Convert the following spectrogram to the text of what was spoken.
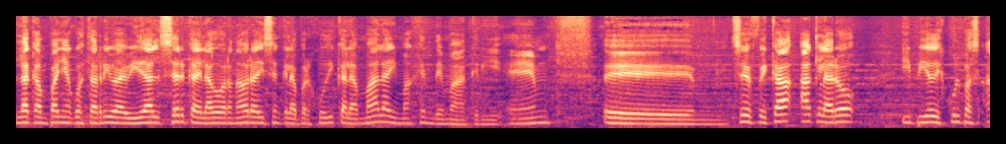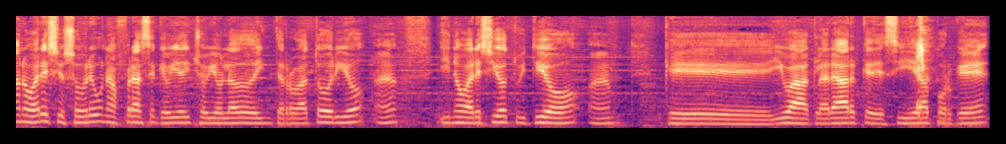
La campaña Cuesta Arriba de Vidal cerca de la gobernadora dicen que la perjudica la mala imagen de Macri. eh. Eh, CFK aclaró y pidió disculpas a Novarecio sobre una frase que había dicho, había hablado de interrogatorio. y Novarecio tuiteó que iba a aclarar que decía porque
